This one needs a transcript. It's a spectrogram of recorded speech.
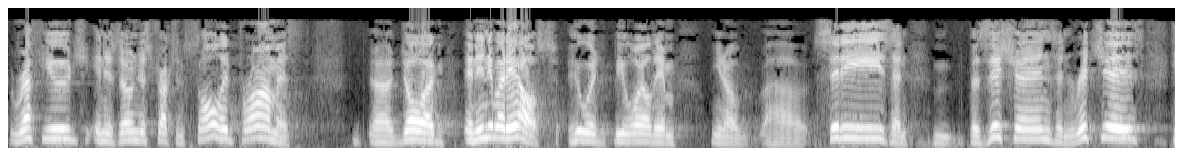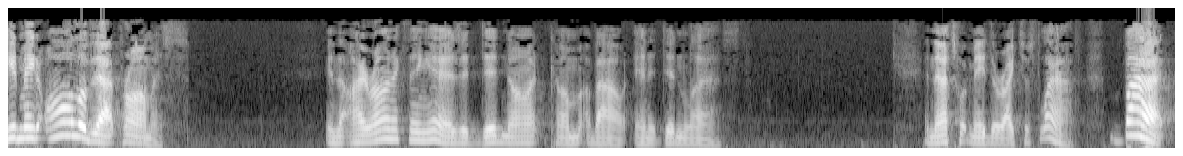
refuge in his own destruction. Saul had promised uh, Doeg and anybody else who would be loyal to him, you know, uh, cities and positions and riches. He had made all of that promise. And the ironic thing is, it did not come about and it didn't last. And that's what made the righteous laugh. But,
